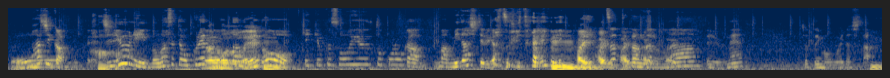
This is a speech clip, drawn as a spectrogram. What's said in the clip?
マジかと思ってはあ。自由に乗らせておくれと思ったんだけどね。結局そういうところが、まあ、乱してるやつみたいに、う映ん。はいはいってたんだろうなっていうね。ちょっと今思い出した、うん。うん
